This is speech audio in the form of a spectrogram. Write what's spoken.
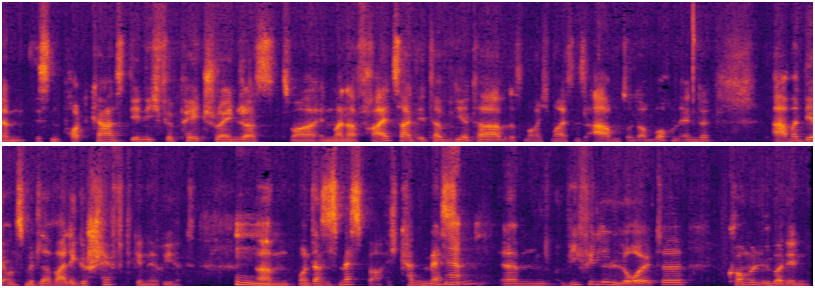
ähm, ist ein Podcast, den ich für Page Rangers zwar in meiner Freizeit etabliert habe, das mache ich meistens abends und am Wochenende, aber der uns mittlerweile Geschäft generiert. Mhm. Ähm, und das ist messbar. Ich kann messen, ja. ähm, wie viele Leute kommen über den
